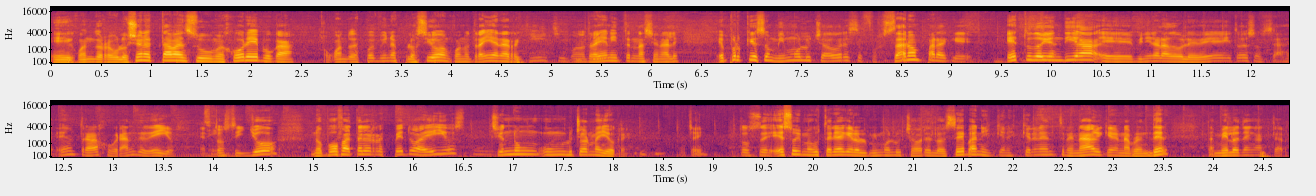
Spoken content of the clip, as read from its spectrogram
eh, cuando Revolución estaba en su mejor época, o cuando después vino Explosión, cuando traían a Rikichi, cuando traían internacionales, es porque esos mismos luchadores se esforzaron para que esto de hoy en día eh, viniera a la W y todo eso. O sea, es un trabajo grande de ellos. Sí. Entonces yo no puedo faltarle el respeto a ellos siendo un, un luchador mediocre. Entonces eso y me gustaría que los mismos luchadores lo sepan y quienes quieren entrenar y quieren aprender también lo tengan claro.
